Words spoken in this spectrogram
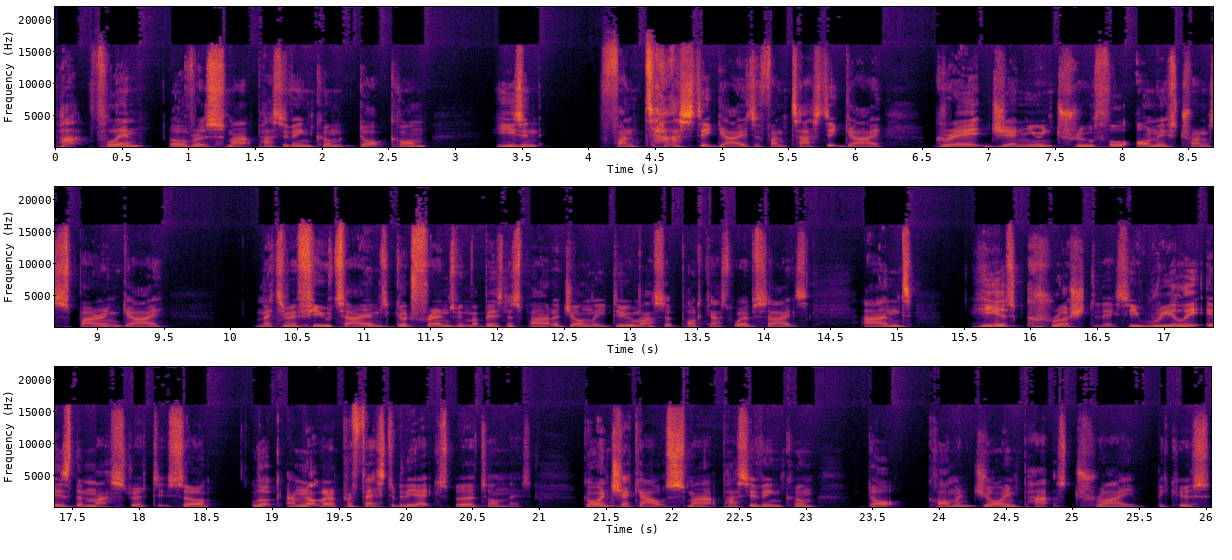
Pat Flynn over at smartpassiveincome.com, he's an fantastic guy. He's a fantastic guy. Great, genuine, truthful, honest, transparent guy. Met him a few times. Good friends with my business partner, John Lee Dumas at podcast websites. And he has crushed this. He really is the master at it. So, look, I'm not going to profess to be the expert on this. Go and check out smartpassiveincome.com and join Pat's tribe because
